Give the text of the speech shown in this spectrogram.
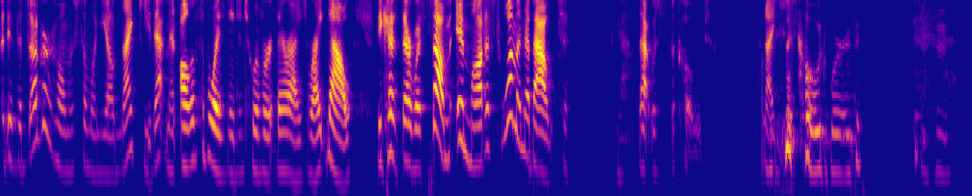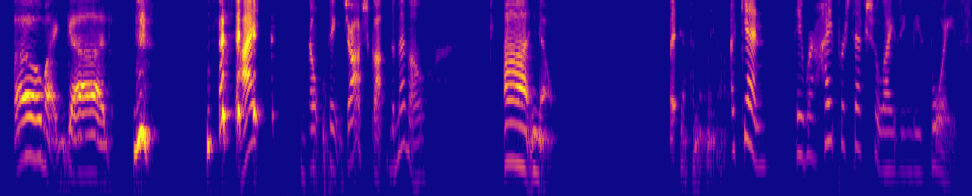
But in the Duggar home, if someone yelled Nike, that meant all of the boys needed to avert their eyes right now because there was some immodest woman about. Yeah. That was the code. That was the code word. Mhm. Oh my God. I don't think Josh got the memo. Uh, no. But- definitely not. Again, they were hypersexualizing these boys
